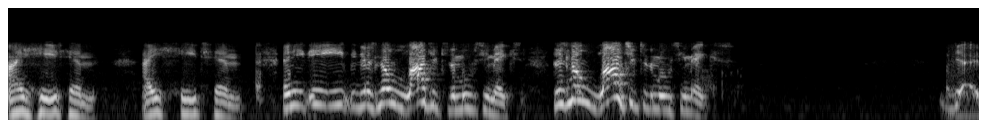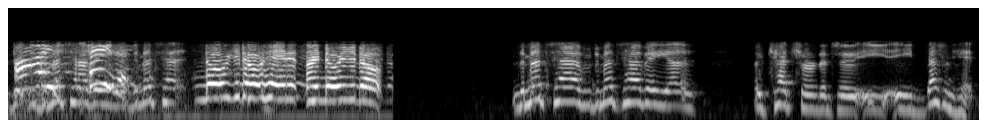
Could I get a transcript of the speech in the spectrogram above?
I hate him. I hate him. And he, he, he there's no logic to the moves he makes. There's no logic to the moves he makes. The, the, the I Mets have hate a, it. the Mets have No, you don't hate it. I know you don't. the Mets have the Mets have a uh, a catcher that's a he, he doesn't hit.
